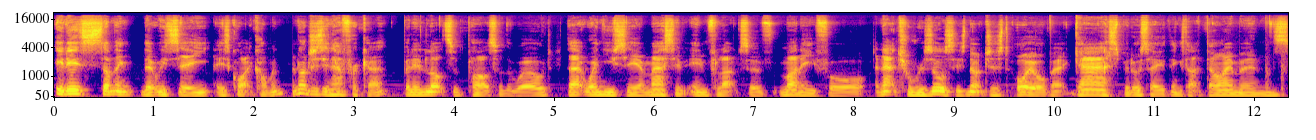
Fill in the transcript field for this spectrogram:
It is something that we see is quite common, not just in Africa, but in lots of parts of the world, that when you see a massive influx of money for natural resources, not just oil, but gas, but also things like diamonds,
